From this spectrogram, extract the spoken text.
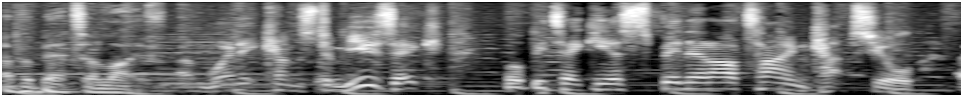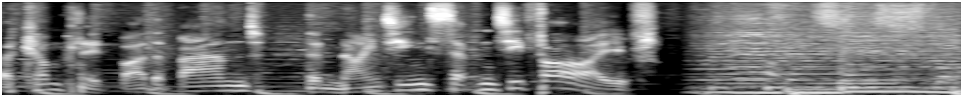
of a better life. And when it comes to music, we'll be taking a spin in our time capsule, accompanied by the band The 1975.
